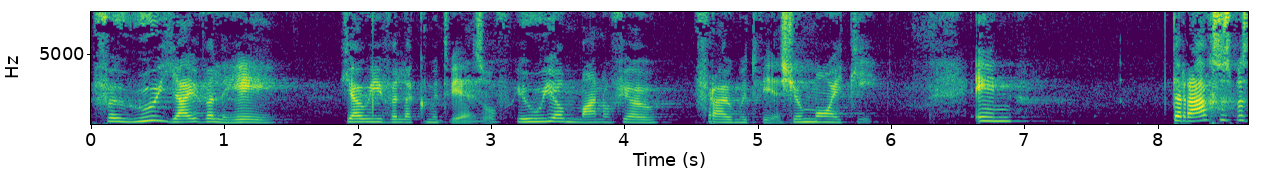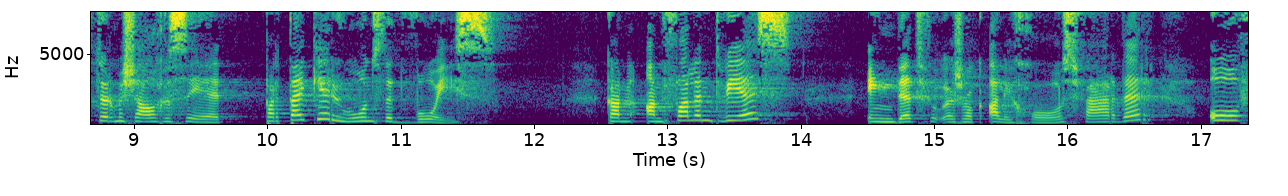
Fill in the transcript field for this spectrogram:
vir hoe jy wil hê jou huwelik moet wees of hoe jou man of jou vrou moet wees, jou maatjie. En tereg soos pastoor Michelle gesê het, partykeer hoe ons dit voice kan aanvallend wees en dit veroorsaak al die chaos verder of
